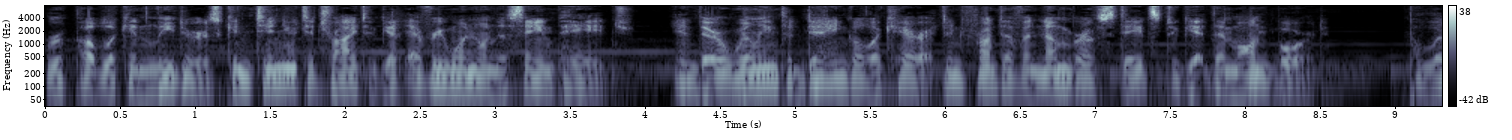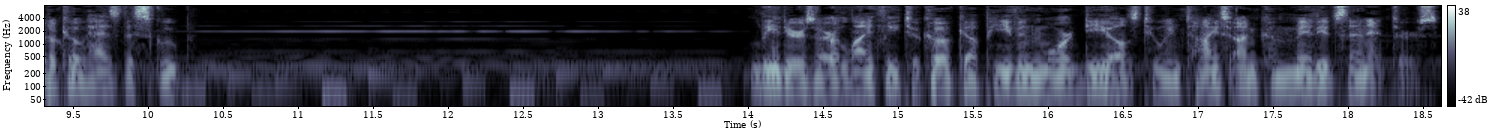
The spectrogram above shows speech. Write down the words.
Republican leaders continue to try to get everyone on the same page and they're willing to dangle a carrot in front of a number of states to get them on board. Politico has the scoop. Leaders are likely to cook up even more deals to entice uncommitted senators.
